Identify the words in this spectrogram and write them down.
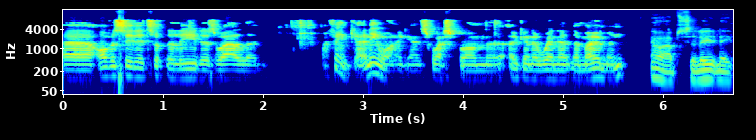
Uh, obviously, they took the lead as well, and I think anyone against West Brom are going to win at the moment. Oh, absolutely.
